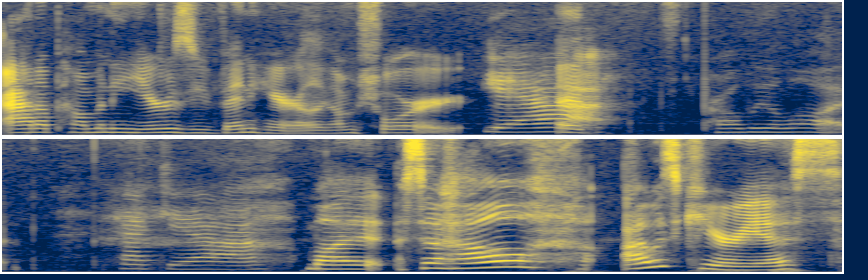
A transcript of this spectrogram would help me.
add up how many years you've been here. Like I'm sure Yeah. it's probably a lot. Heck yeah. But so how I was curious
